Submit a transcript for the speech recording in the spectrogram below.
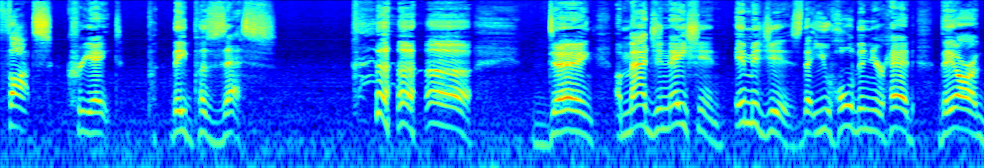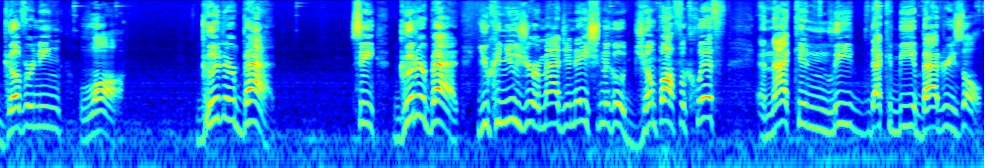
Thoughts create, they possess. Dang. Imagination, images that you hold in your head, they are a governing law. Good or bad. See, good or bad, you can use your imagination to go jump off a cliff, and that can lead, that could be a bad result.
